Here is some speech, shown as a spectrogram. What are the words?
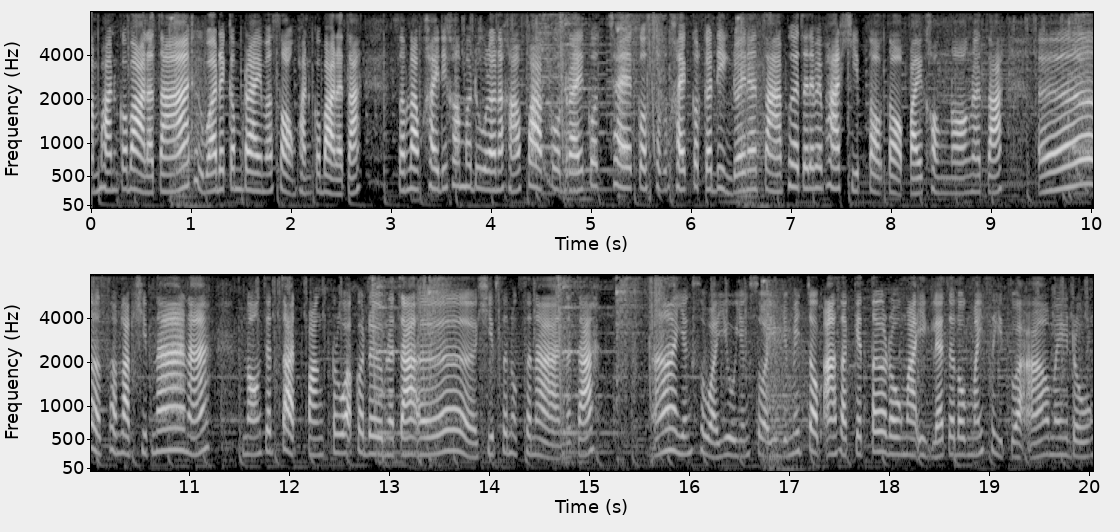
3,000 กว่าบาทแล้วจ้าถือว่าได้กำไรมา 2,000 กว่าบาทแล้วจ้าสำหรับใครที่เข้ามาดูแล้วนะคะ ฝากกดไลค์กดแชร์กด subscribe กดกระดิ่งด้วยนะจ๊ะเพื่อจะได้ไม่พลาดคลิปต่อๆไปของน้องนะจ๊ะเออสำหรับคลิปหน้านะ น้องจะจัดปังปลัวกว่าเดิมนะจ๊ะเออคลิปสนุกสนานนะจ๊ะอ่ายังสวยอยู่ยังสวยอยู่ยังไม่จบอาสเก็ตเตอร์ลงมาอีกแล้วจะลงไหมสี่ตัวอ้าวไม่ลง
